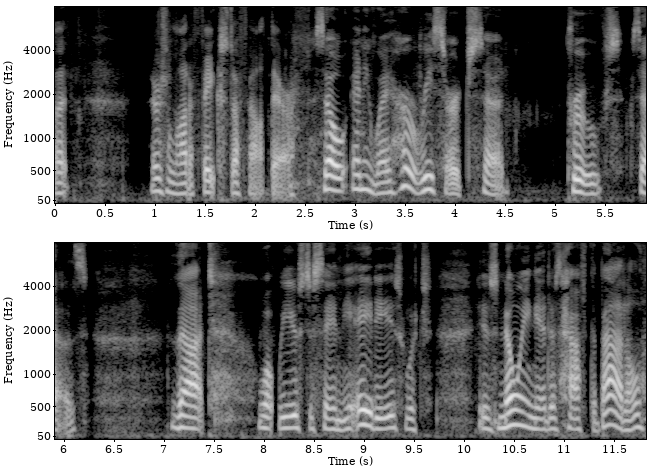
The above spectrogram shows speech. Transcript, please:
But there's a lot of fake stuff out there. So, anyway, her research said, proves, says that what we used to say in the 80s, which is knowing it is half the battle,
